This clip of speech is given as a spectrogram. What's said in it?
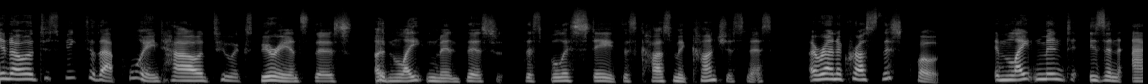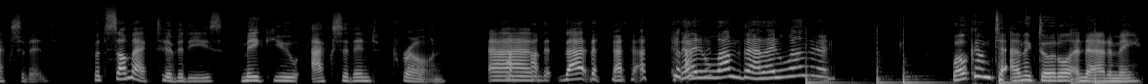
you know, to speak to that point, how to experience this enlightenment, this this bliss state, this cosmic consciousness, I ran across this quote. Enlightenment is an accident, but some activities make you accident prone. And that I love that. I love it. Welcome to Anecdotal Anatomy,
